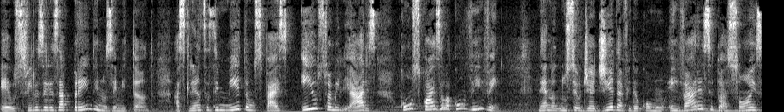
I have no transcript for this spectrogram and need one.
É, os filhos eles aprendem nos imitando. As crianças imitam os pais e os familiares com os quais elas convivem. Né, no, seu dia a dia da vida comum. Em várias situações,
